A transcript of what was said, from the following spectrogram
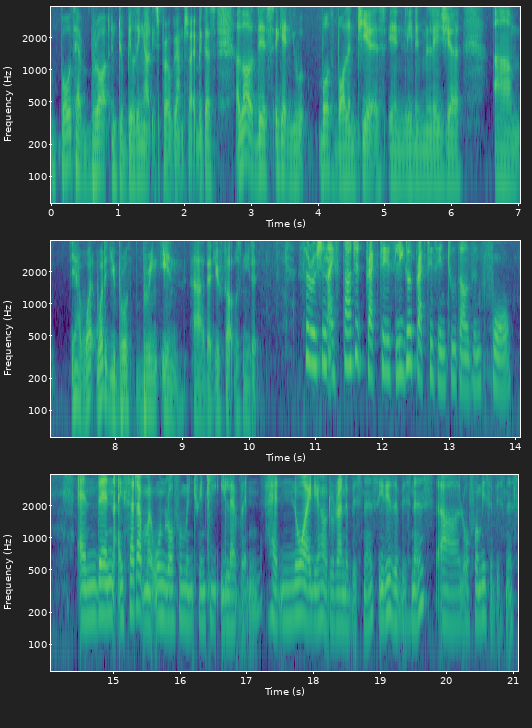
both have brought into building out these programs, right? Because a lot of this, again, you were both volunteers in Lean in Malaysia. Um, yeah, what, what did you both bring in uh, that you felt was needed? So, Roshan, I started practice, legal practice in 2004. And then I set up my own law firm in 2011. I had no idea how to run a business. It is a business. Uh, law firm is a business.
